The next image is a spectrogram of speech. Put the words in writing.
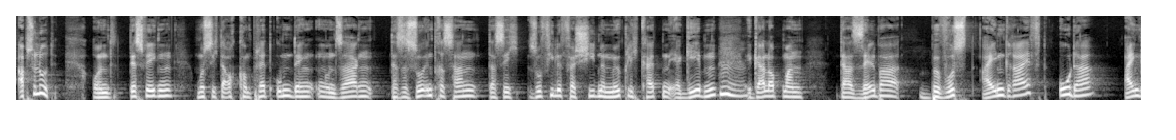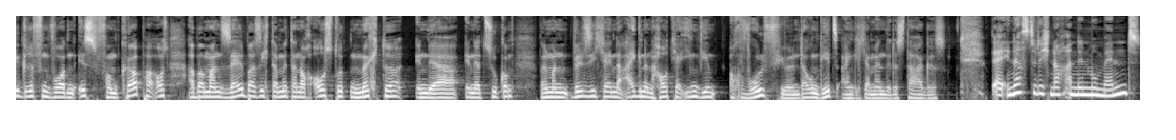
Absolut. Und deswegen muss ich da auch komplett umdenken und sagen, das ist so interessant, dass sich so viele verschiedene Möglichkeiten ergeben, mhm. egal ob man da selber bewusst eingreift oder eingegriffen worden ist vom Körper aus, aber man selber sich damit dann auch ausdrücken möchte in der, in der Zukunft, weil man will sich ja in der eigenen Haut ja irgendwie auch wohlfühlen. Darum geht's eigentlich am Ende des Tages. Erinnerst du dich noch an den Moment,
